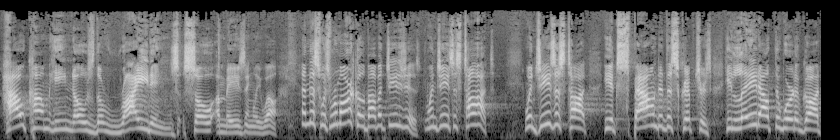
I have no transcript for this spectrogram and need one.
How come he knows the writings so amazingly well? And this was remarkable about Jesus when Jesus taught. When Jesus taught, he expounded the scriptures. He laid out the word of God.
